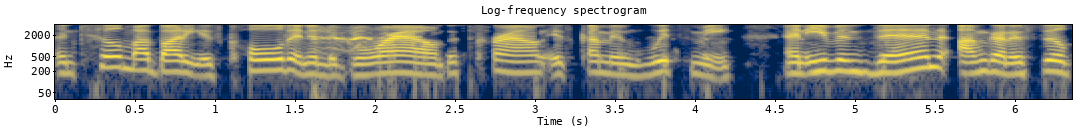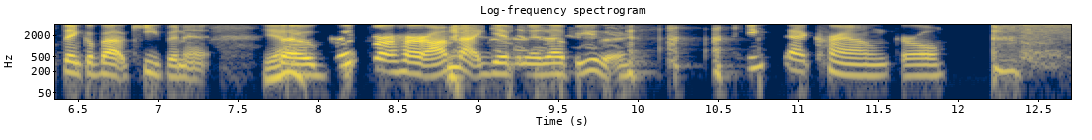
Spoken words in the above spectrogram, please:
until my body is cold and in the ground, this crown is coming with me, and even then, I'm gonna still think about keeping it. Yeah. So, good for her, I'm not giving it up either. Keep that crown, girl.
